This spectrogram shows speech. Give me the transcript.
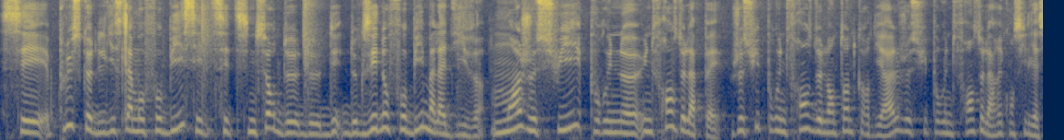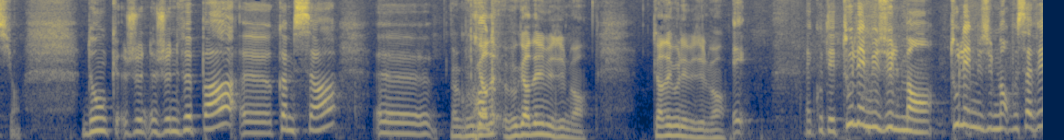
c'est plus que de l'islamophobie, c'est une sorte de, xénophobie maladive. Moi, je suis pour une, France de la paix, je suis pour une France de l'entente cordiale, je suis pour une France de la réconciliation. Donc, je, ne veux pas, euh, comme ça... Euh, Donc, vous, gardez, vous, gardez, les musulmans. Gardez-vous les musulmans. Et, Écoutez, tous les musulmans, tous les musulmans, vous savez...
